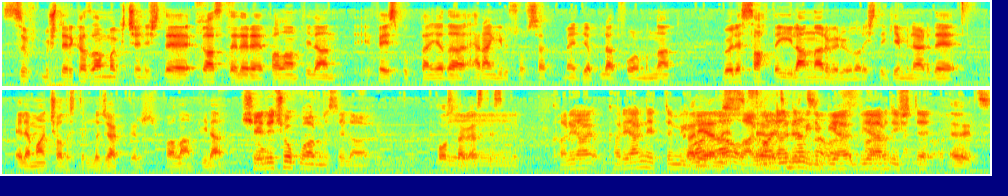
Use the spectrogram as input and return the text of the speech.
Sırf müşteri kazanmak için işte gazetelere falan filan Facebook'tan ya da herhangi bir sosyal medya platformundan böyle sahte ilanlar veriyorlar. İşte gemilerde eleman çalıştırılacaktır falan filan. Şeyde çok var mesela. Posta Ee, gazetesinde. Kariyer, kariyer nette mi? Kariyer var? Net. Sahibinden Evet. miydi? Bir, yer- bir yerde işte Evet.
